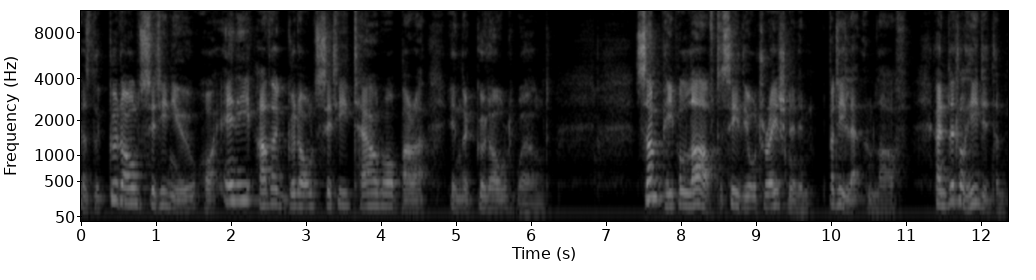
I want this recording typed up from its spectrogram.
as the good old city knew, or any other good old city, town, or borough in the good old world. Some people laughed to see the alteration in him, but he let them laugh, and little heeded them,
